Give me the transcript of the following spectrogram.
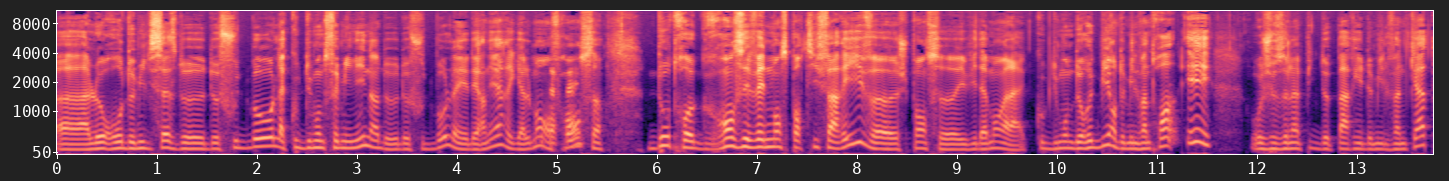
euh, à l'Euro 2016 de, football, la Coupe du Monde féminine hein, de, football l'année dernière également en France. D'autres grands événements sportifs arrivent. Euh, je pense euh, évidemment à la Coupe du Monde de rugby en 2023 et aux Jeux Olympiques de Paris 2024,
